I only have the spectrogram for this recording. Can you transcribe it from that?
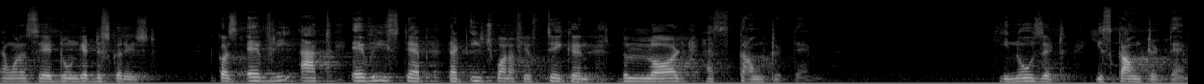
I want to say, don't get discouraged. Because every act, every step that each one of you have taken, the Lord has counted them. He knows it, He's counted them.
